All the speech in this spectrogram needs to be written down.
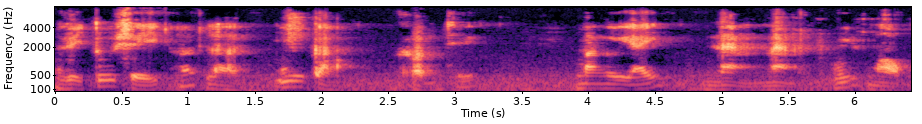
Vị tu sĩ hết lời, yêu cầu, khẩn thiết, mà người ấy nặng nặng quyết một,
